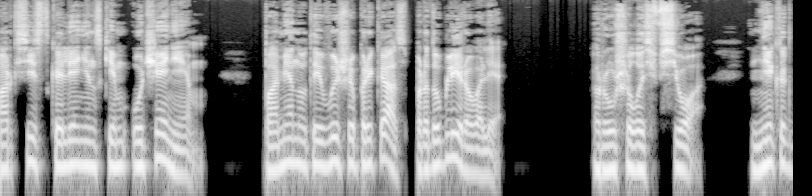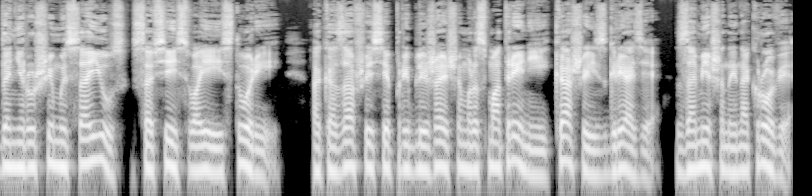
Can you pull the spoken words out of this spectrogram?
марксистско-ленинским учением, помянутый выше приказ продублировали. Рушилось все. Некогда нерушимый союз со всей своей историей, оказавшийся при ближайшем рассмотрении кашей из грязи, замешанной на крови,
